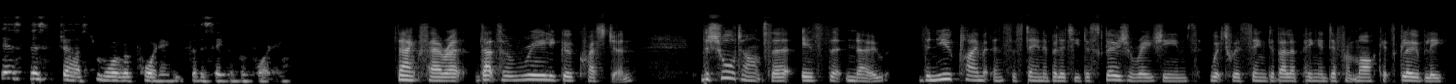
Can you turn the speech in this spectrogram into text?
Is this just more reporting for the sake of reporting? Thanks, Sara. That's a really good question. The short answer is that no, the new climate and sustainability disclosure regimes, which we're seeing developing in different markets globally,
